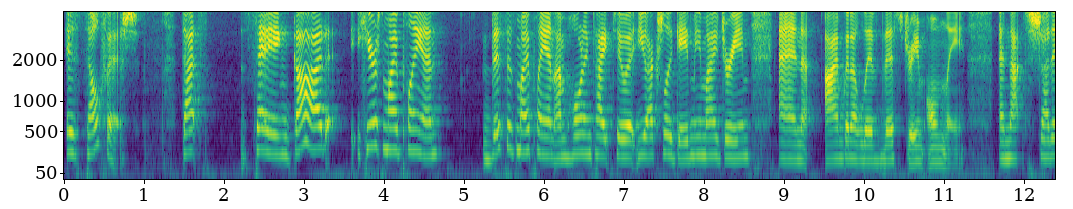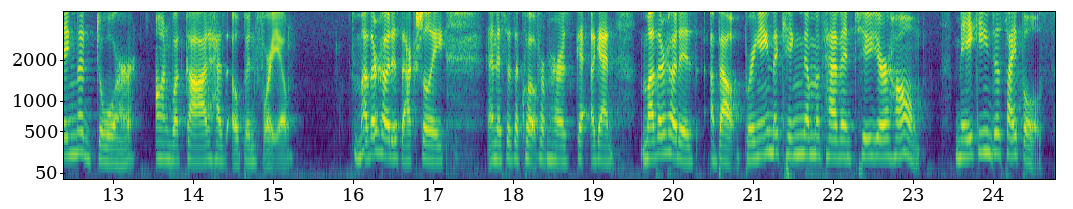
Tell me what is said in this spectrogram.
is selfish. That's saying, God, here's my plan. This is my plan. I'm holding tight to it. You actually gave me my dream, and I'm going to live this dream only. And that's shutting the door on what God has opened for you. Motherhood is actually and this is a quote from hers again motherhood is about bringing the kingdom of heaven to your home, making disciples.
